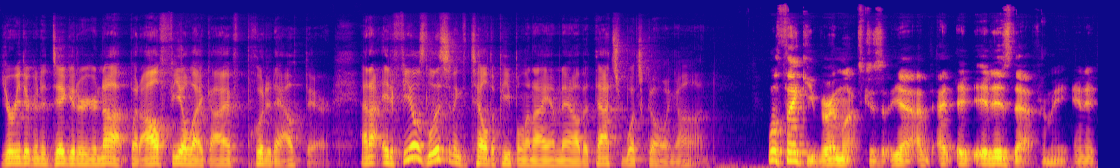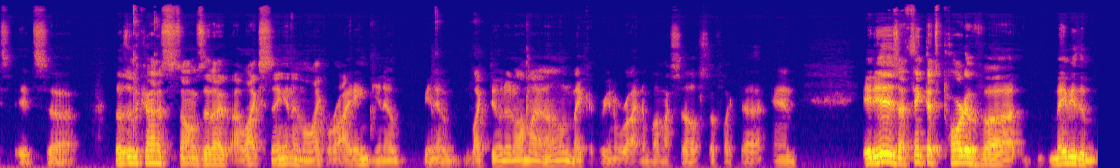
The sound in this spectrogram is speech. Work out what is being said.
you're either going to dig it or you're not but i'll feel like i've put it out there and I, it feels listening to tell the people and i am now that that's what's going on well thank you very much because yeah I, I, it, it is that for me and it's it's uh, those are the kind of songs that I, I, like singing and I like writing you know you know like doing it on my own make it you know writing them by myself stuff like that and it is i think that's part of uh, maybe the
